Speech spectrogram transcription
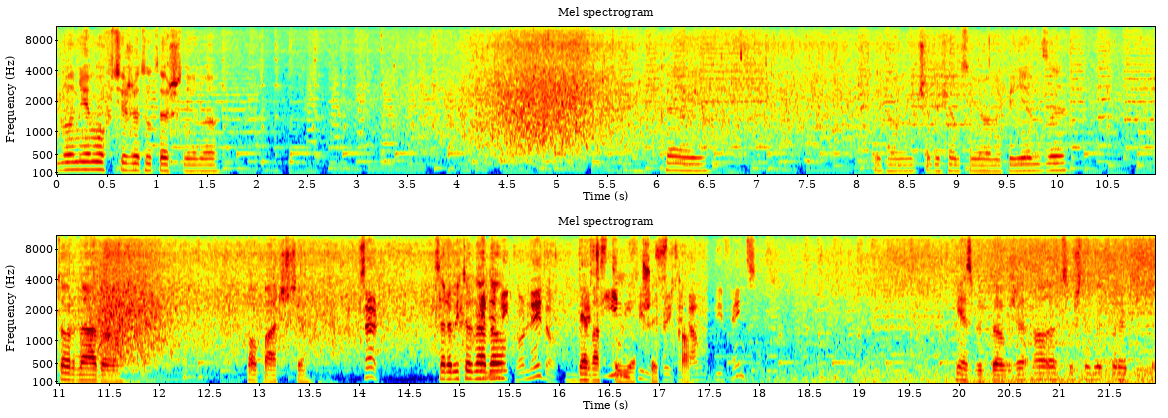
No nie mówcie, że tu też nie ma. Okej. Okay. Tam 3000 nie mamy pieniędzy. Tornado. Popatrzcie. Co robi tornado? Dewastuje wszystko. Niezbyt dobrze, ale cóż no my poradzimy.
